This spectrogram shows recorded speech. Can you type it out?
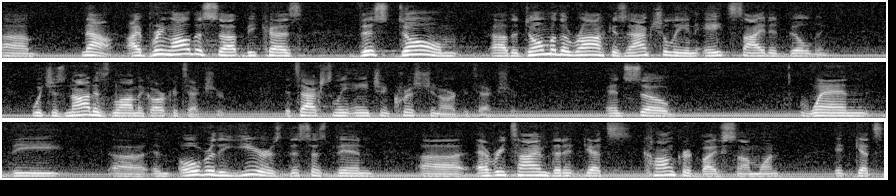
Um, now, I bring all this up because this dome, uh, the Dome of the Rock, is actually an eight sided building, which is not Islamic architecture. It's actually ancient Christian architecture. And so, when the, uh, and over the years, this has been, uh, every time that it gets conquered by someone, it gets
